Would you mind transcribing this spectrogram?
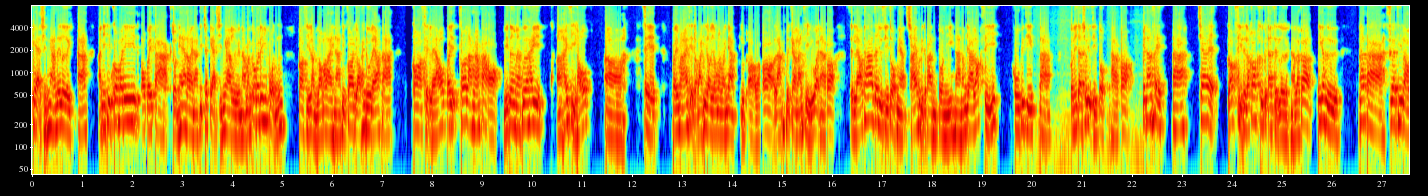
แกะชิ้นงานได้เลยนะอันนี้ทิปก็ไม่ได้เอาไปตากจนแห้งอะไรนะทิปจะแกะชิ้นงานเลยนะมันก็ไม่ได้มีผลต่อสีหลังย้อมอะไรนะที่ก็ย้อมให้ดูแล้วนะก็เสร็จแล้วไปก็ล้างน้ำเปล่าออกนิดนึงนะเพื่อให้อ่าให้สีเขาอ่าเศษใบไม้เศษดอกไม้ที่เราย้อมกันไว้เนี่ยหลุดออกแล้วก็ล้างเป็นการล้างสีด้วยนะก็เสร็จแล้วถ้าจะหยุดสีตกเนี่ยใช้ผลิตภัณฑ์ตัวนี้นะน้ำยาล็อกสีครูพิธีนะคะตัวนี้จะช่วยหยุดสีตกนะคะก็เป็นอันเสร็จนะคะแช่ล็อกสีเสร็จแล้วก็คือเป็นอันเสร็จเลยนะแล้วก็นี่ก็คือหน้าตาเสื้อที่เรา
